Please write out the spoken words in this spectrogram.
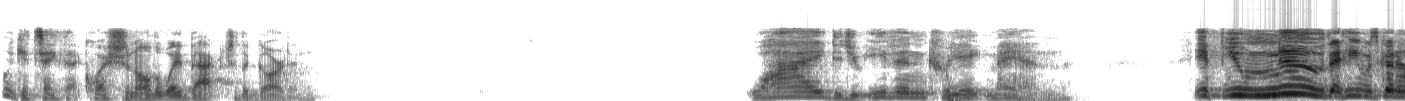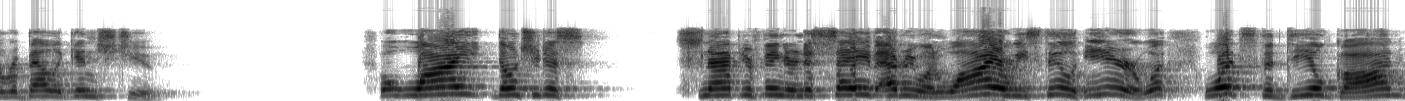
We could take that question all the way back to the garden. Why did you even create man if you knew that he was going to rebel against you? Why don't you just snap your finger and just save everyone? Why are we still here? What, what's the deal, God?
